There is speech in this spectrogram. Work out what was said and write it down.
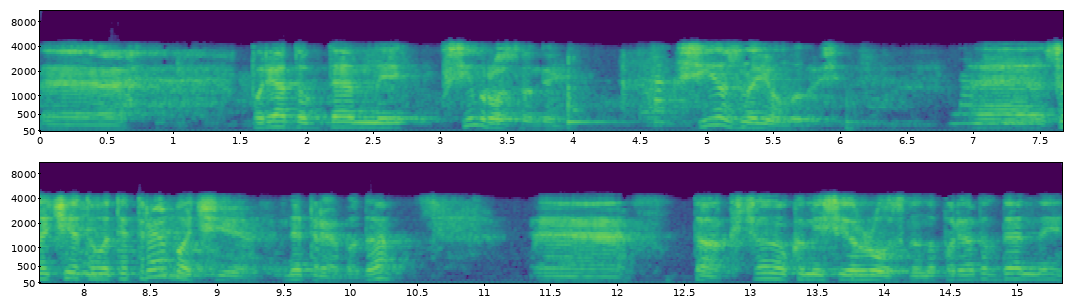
Е, порядок денний всім розданий? Всі ознайомились? Е, зачитувати треба чи не треба, да? Е, так, членам комісії роздано порядок денний.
